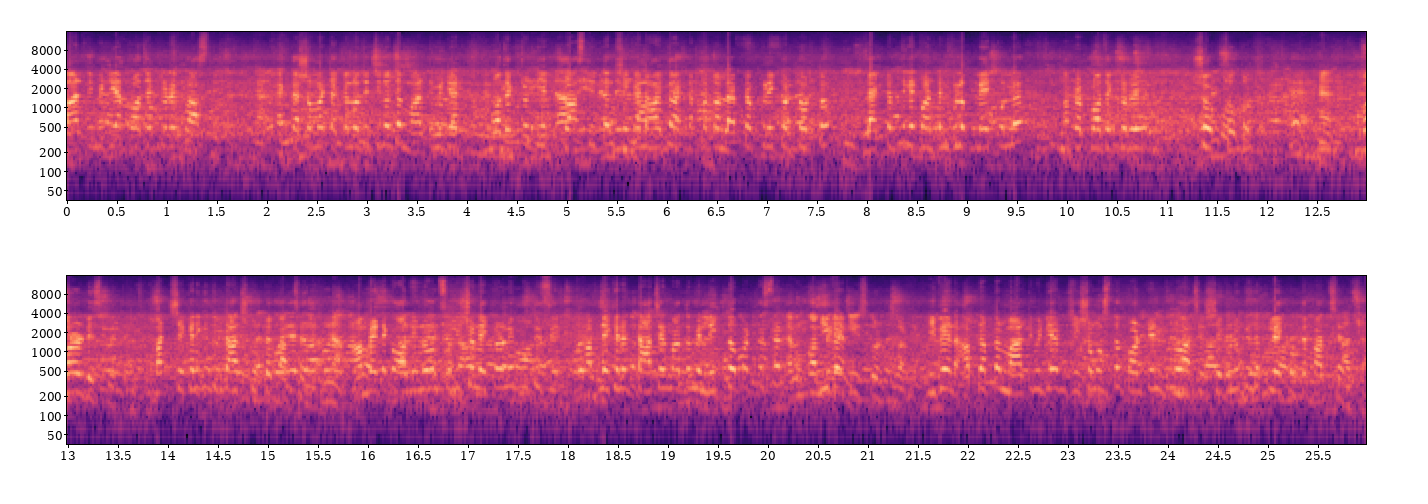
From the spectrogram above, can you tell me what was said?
মাল্টিমিডিয়া প্রজেক্টরের ক্লাস নিতেন। একটা সময় টেকনোলজি ছিল যে মাল্টিমিডিয়া প্রজেক্টর দিয়ে ক্লাস নিতেন, সেখানে হয়তো একটা মাত্র ল্যাপটপ ক্লিক করতে হতো। ল্যাপটপ থেকে কন্টেন্টগুলো প্লে করলে আপনার প্রজেক্টরে শো শো করতো। হ্যাঁ? হ্যাঁ। বড় ডিসপ্লে বাট সেখানে কিন্তু টাচ করতে পারছেন না। আমরা এটাকে অল ইন ওয়ান সলিউশন এই কারণে বলতেছি আপনি এখানে টাচের মাধ্যমে লিখতেও পারতেছেন। এবং কম্পিউটার ইউজ করতে পারব ইভেন আপনি আপনার মাল্টিমিডিয়ার যে সমস্ত কন্টেন্টগুলো আছে সেগুলো কিন্তু প্লে করতে পারছেন আচ্ছা।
